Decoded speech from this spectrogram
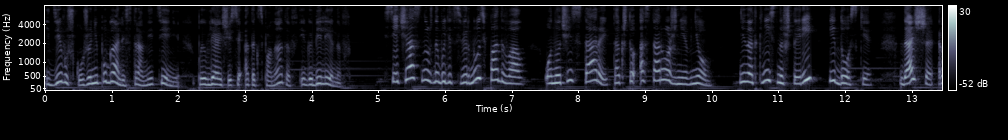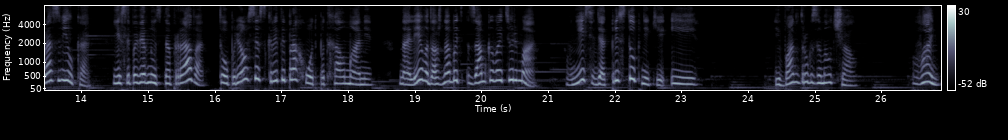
и девушку уже не пугали странные тени, появляющиеся от экспонатов и гобеленов. «Сейчас нужно будет свернуть в подвал. Он очень старый, так что осторожнее в нем. Не наткнись на штыри и доски. Дальше развилка. Если повернуть направо, то упремся в скрытый проход под холмами. Налево должна быть замковая тюрьма. В ней сидят преступники и...» Иван вдруг замолчал. «Вань,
